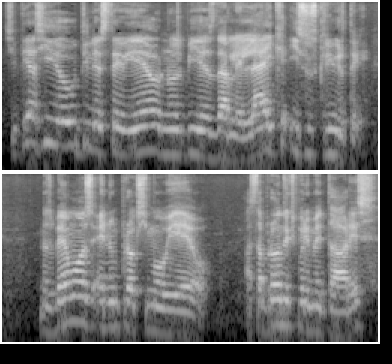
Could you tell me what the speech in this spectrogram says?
Si te ha sido útil este video, no olvides darle like y suscribirte. Nos vemos en un próximo video. Hasta pronto experimentadores.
